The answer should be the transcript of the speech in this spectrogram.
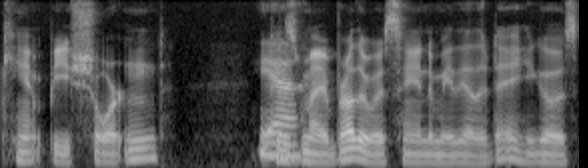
can't be shortened. yeah, Because my brother was saying to me the other day, he goes,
